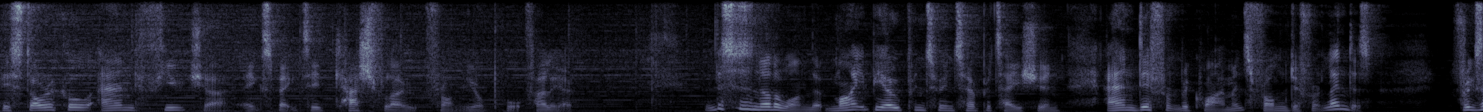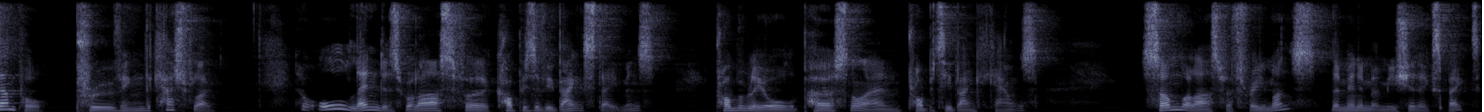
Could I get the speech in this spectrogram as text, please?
historical and future expected cash flow from your portfolio. This is another one that might be open to interpretation and different requirements from different lenders. For example, proving the cash flow. Now, all lenders will ask for copies of your bank statements, probably all personal and property bank accounts. Some will ask for three months, the minimum you should expect,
